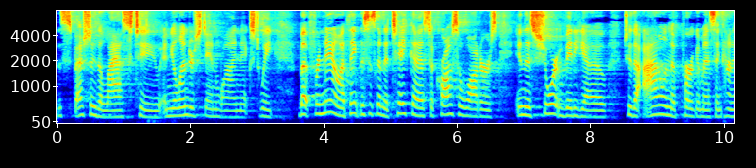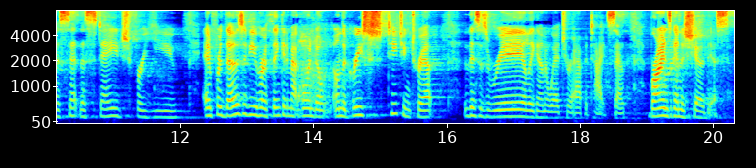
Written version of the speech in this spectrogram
especially the last two. And you'll understand why next week. But for now, I think this is going to take us across the waters in this short video to the island of Pergamos and kind of set the stage for you. And for those of you who are thinking about going to, on the Greece teaching trip, this is really going to whet your appetite. So Brian's going to show this.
